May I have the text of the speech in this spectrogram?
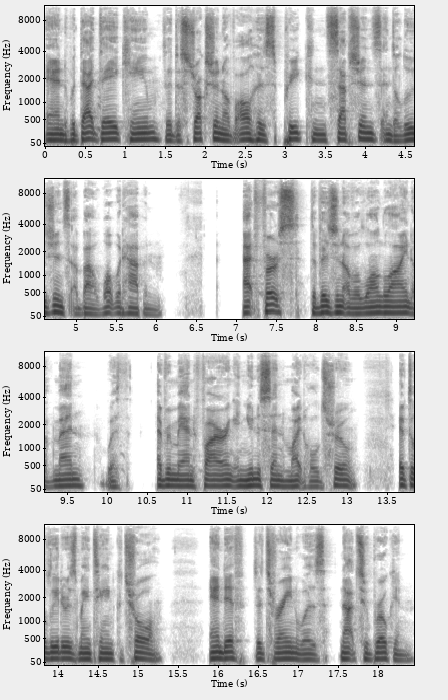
And with that day came the destruction of all his preconceptions and delusions about what would happen. At first, the vision of a long line of men with every man firing in unison might hold true if the leaders maintained control and if the terrain was not too broken.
